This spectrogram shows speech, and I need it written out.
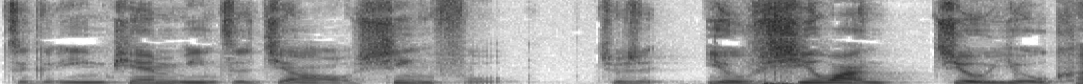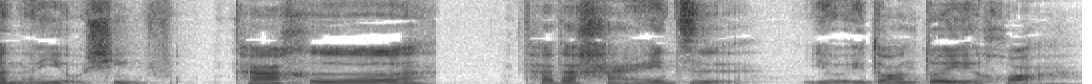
这个影片名字叫《幸福》，就是有希望就有可能有幸福。他和他的孩子有一段对话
